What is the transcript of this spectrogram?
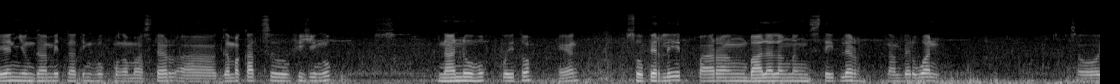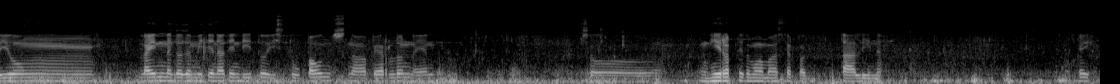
Ayan yung gamit nating hook mga master, ah, Gamakatsu fishing hook. Nano hook po ito. Ayan. Super liit, parang bala lang ng stapler, number 1. So yung line na gagamitin natin dito is 2 pounds na perlon. Ayan. So ang hirap nito mga master pag tali na. Okay.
